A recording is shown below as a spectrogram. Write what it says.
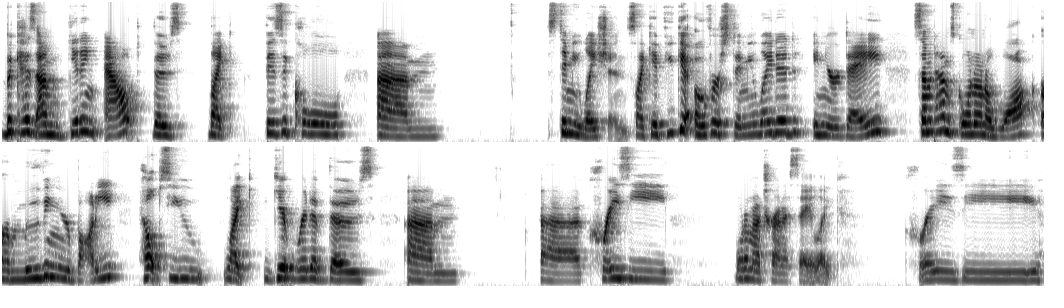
because I'm getting out those like physical um stimulations. Like if you get overstimulated in your day, sometimes going on a walk or moving your body helps you like get rid of those um uh crazy what am I trying to say? Like crazy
